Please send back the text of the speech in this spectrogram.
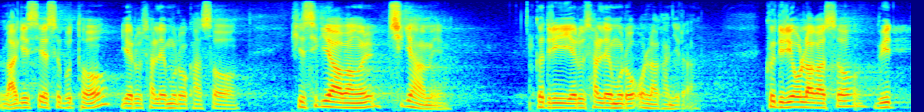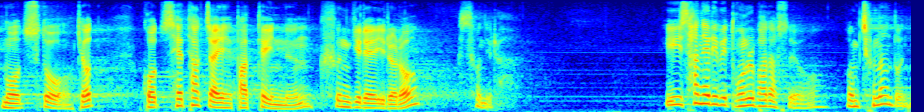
라기스에서부터 예루살렘으로 가서 히스기야 왕을 치게 하며 그들이 예루살렘으로 올라가니라. 그들이 올라가서 윗못 수도 곁 곧 세탁자의 밭에 있는 큰 길에 이르러 서니라. 이 사내립이 돈을 받았어요. 엄청난 돈이.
